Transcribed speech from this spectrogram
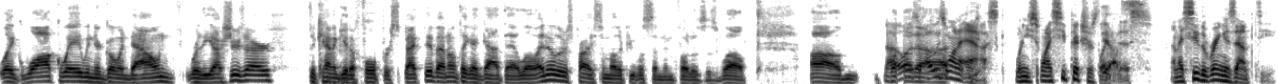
like walkway when you're going down where the ushers are to kind of get a full perspective. I don't think I got that low. I know there's probably some other people sending photos as well. Um, Now, I but, always, I always uh, want to ask when you when I see pictures like Yes. this, and I see the ring is empty.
